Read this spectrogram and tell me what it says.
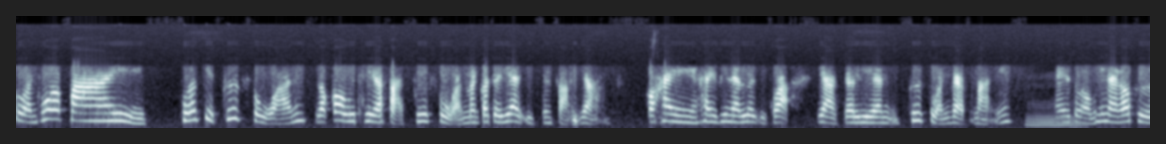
สวนทั่วไป ธุรกิจพืชสวน แล้วก็วิทยาศาสตร์พืชสวน มันก็จะแยกอีกเป็นสามอย่าง ก็ให้ให้พี่แนนเลือกอีกว่า อยากจะเรียนพืชสวนแบบไหนอืมในส่วนของพี่แนนก็คือ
